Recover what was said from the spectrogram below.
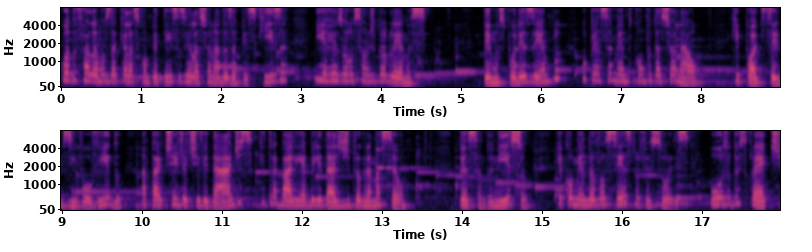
quando falamos daquelas competências relacionadas à pesquisa e à resolução de problemas. Temos, por exemplo, o pensamento computacional, que pode ser desenvolvido a partir de atividades que trabalhem habilidades de programação. Pensando nisso, recomendo a vocês, professores, o uso do Scratch,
